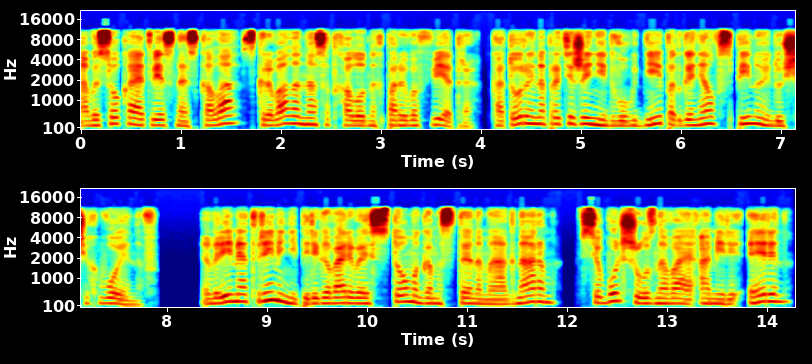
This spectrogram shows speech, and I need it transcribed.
а высокая отвесная скала скрывала нас от холодных порывов ветра, который на протяжении двух дней подгонял в спину идущих воинов. Время от времени, переговариваясь с Томагом, Стеном и Агнаром, все больше узнавая о мире Эрин,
